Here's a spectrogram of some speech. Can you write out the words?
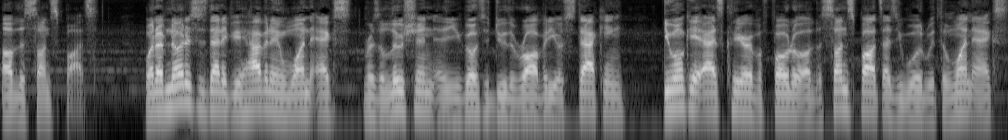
of the sunspots. What I've noticed is that if you have it in 1x resolution and you go to do the raw video stacking, you won't get as clear of a photo of the sunspots as you would with the 1x.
